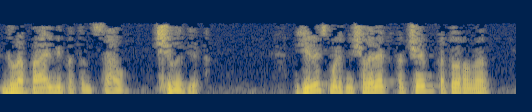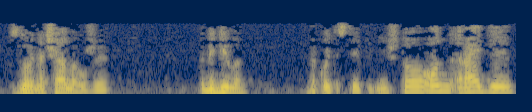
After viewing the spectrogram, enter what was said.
глобальный потенциал человека. Гилель смотрит на человека, как человек, у которого злое начало уже победило в какой-то степени, что он ради,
